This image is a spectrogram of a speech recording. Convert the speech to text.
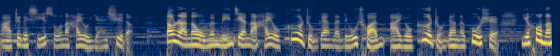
啊，这个习俗呢还有延续的。当然呢，我们民间呢还有各种各样的流传啊，有各种各样的故事。以后呢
